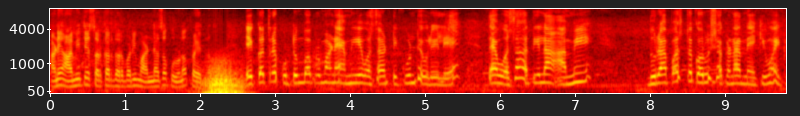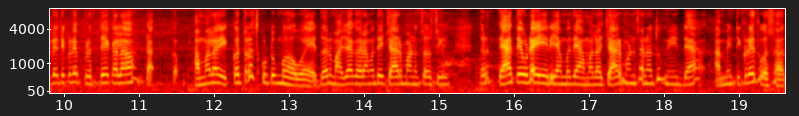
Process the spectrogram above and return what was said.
आणि आम्ही ते सरकार दरबारी मांडण्याचा पूर्ण प्रयत्न एकत्र कुटुंबाप्रमाणे आम्ही हे वसाहत टिकवून ठेवलेली आहे. त्या वसाहतीला आम्ही दुरापस्त करू शकणार नाही किंवा इकडे तिकडे प्रत्येकाला टा आम्हाला एकत्रच कुटुंब हवं आहे. जर माझ्या घरामध्ये चार माणसं असतील तर त्या तेवढ्या एरियामध्ये आम्हाला चार माणसांना तुम्ही द्या. आम्ही तिकडेच वसाहत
